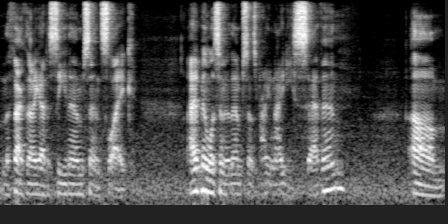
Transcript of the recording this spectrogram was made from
and the fact that I got to see them since like I've been listening to them since probably '97, um,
